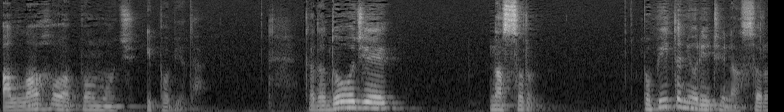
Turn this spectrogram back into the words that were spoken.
Allahova pomoć i pobjeda. Kada dođe nasr, po pitanju riječi nasr,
